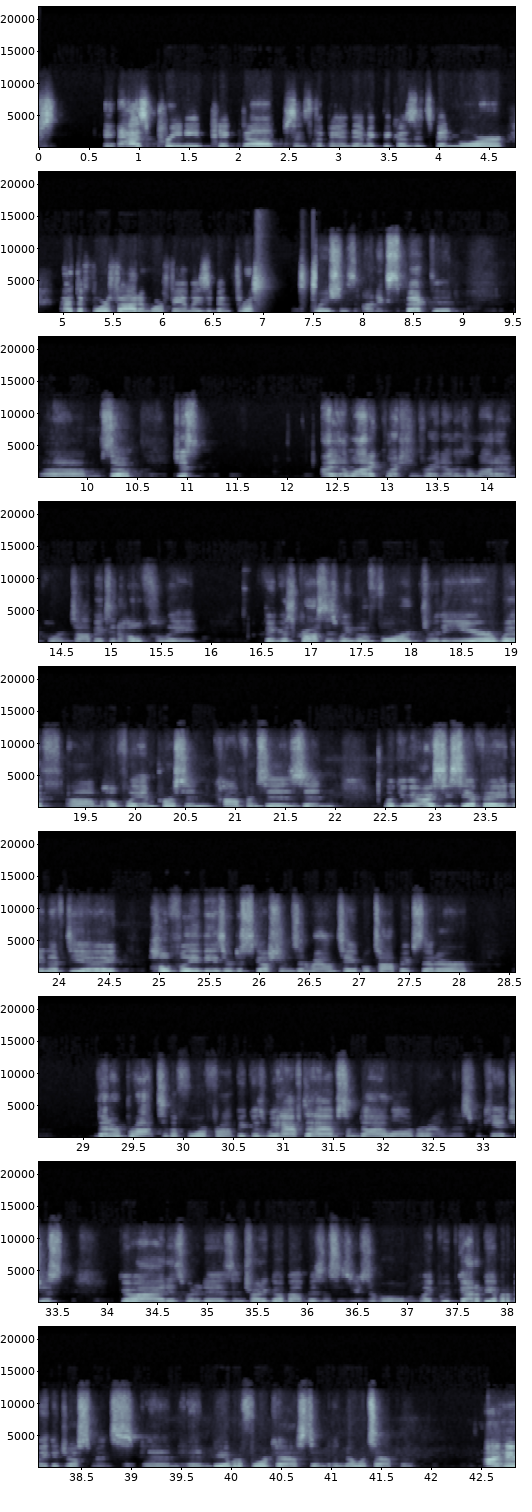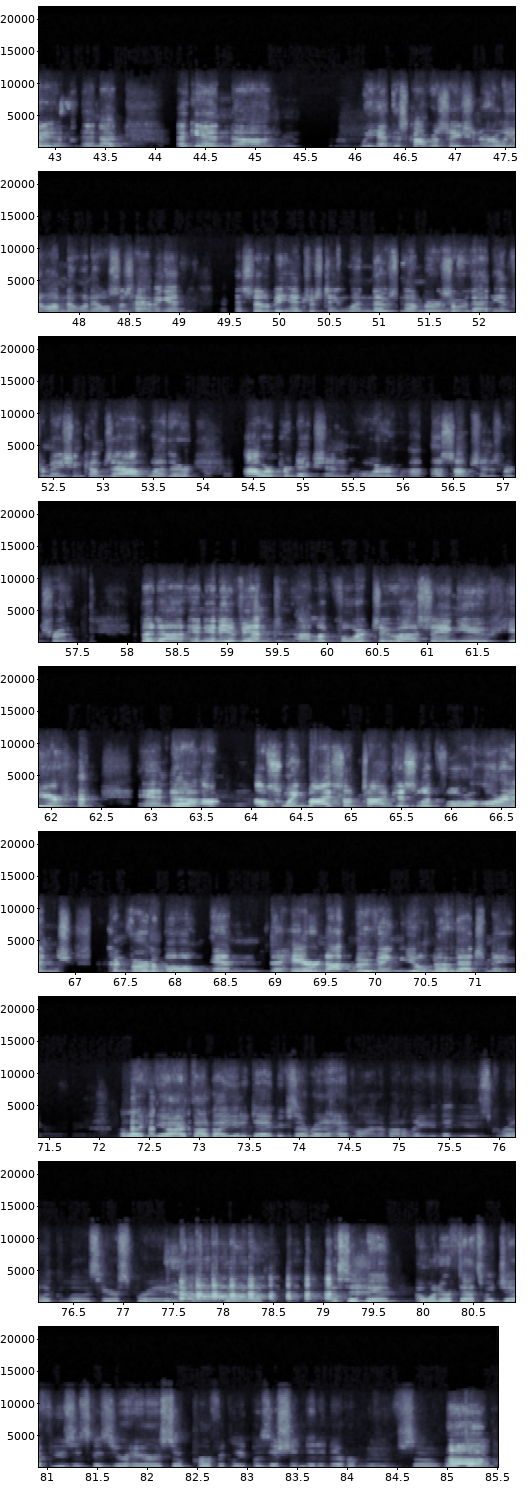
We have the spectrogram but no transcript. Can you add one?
it has pre-need picked up since the pandemic because it's been more at the forethought and more families have been thrust situations unexpected. Um, so just I, a lot of questions right now. There's a lot of important topics, and hopefully, fingers crossed, as we move forward through the year with um, hopefully in-person conferences and looking at ICCFA and NFDA. Hopefully, these are discussions and roundtable topics that are that are brought to the forefront because we have to have some dialogue around this. We can't just go, ah, it is what it is, and try to go about business as usual. Like we've got to be able to make adjustments and and be able to forecast and, and know what's happening. I hear you, and I again, uh, we had this conversation early on. No one else is having it. And so it'll be interesting when those numbers or that information comes out, whether our prediction or uh, assumptions were true. But uh, in any event, I look forward to uh, seeing you here. and uh, yeah. I'll, I'll swing by sometime. Just look for an orange convertible and the hair not moving. You'll know that's me. I like, you know, I thought about you today because I read a headline about a lady that used Gorilla Glue as hairspray. And, uh, I said, man, I wonder if that's what Jeff uses because your hair is so perfectly positioned and it never moves. So well uh, done.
